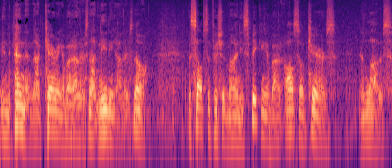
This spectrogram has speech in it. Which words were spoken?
Independent, not caring about others, not needing others. No. The self sufficient mind he's speaking about also cares and loves.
